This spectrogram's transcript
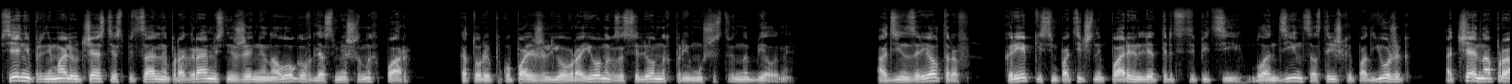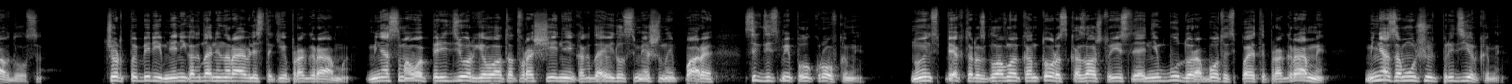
Все они принимали участие в специальной программе снижения налогов для смешанных пар, которые покупали жилье в районах, заселенных преимущественно белыми. Один из риэлторов, крепкий, симпатичный парень лет 35, блондин со стрижкой под ежик – Отчаянно оправдывался. Черт побери, мне никогда не нравились такие программы. Меня самого передергивало от отвращения, когда я видел смешанные пары с их детьми-полукровками. Но инспектор из главной конторы сказал, что если я не буду работать по этой программе, меня замучают придирками.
